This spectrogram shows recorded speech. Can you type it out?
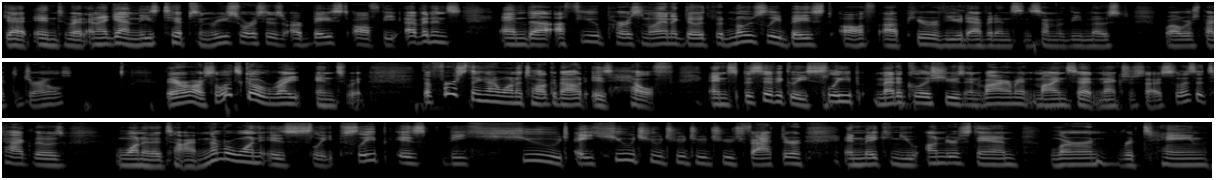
get into it. And again, these tips and resources are based off the evidence and uh, a few personal anecdotes, but mostly based off uh, peer reviewed evidence in some of the most well respected journals there are. So let's go right into it. The first thing I want to talk about is health, and specifically sleep, medical issues, environment, mindset, and exercise. So let's attack those one at a time. Number one is sleep. Sleep is the huge, a huge, huge, huge, huge, huge factor in making you understand, learn, retain,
